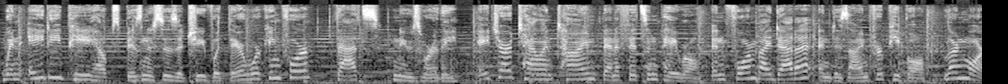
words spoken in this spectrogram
When ADP helps businesses achieve what they're working for, that's newsworthy. HR talent, time, benefits, and payroll, informed by data and designed for people. Learn more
